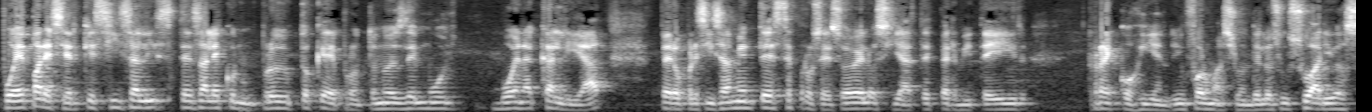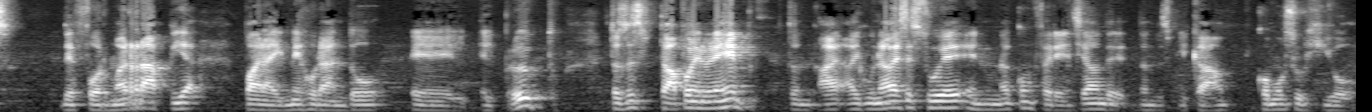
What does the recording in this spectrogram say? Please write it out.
puede parecer que sí sale, se sale con un producto que de pronto no es de muy buena calidad, pero precisamente este proceso de velocidad te permite ir recogiendo información de los usuarios de forma rápida para ir mejorando el, producto. Entonces, te voy a poner un ejemplo. alguna vez estuve en una conferencia donde, donde explicaban cómo surgió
